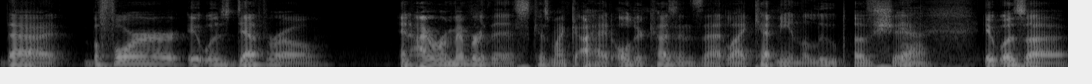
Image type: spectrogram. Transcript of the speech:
that before it was death row, and I remember this because my I had older cousins that like kept me in the loop of shit. Yeah. It was uh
